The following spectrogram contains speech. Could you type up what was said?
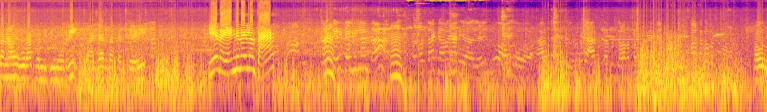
ಅಕ್ಕ ನಾವು ಊರಾಕ್ ಬಂದಿದ್ದೀವಿ ನೋಡ್ರಿ ಬಾಜಾರ್ದಾಗ ಅಂತೇಳಿ ಏನ ಎಣ್ಣಿನ ಇಲ್ಲ ಅಂತ? ಹ್ಞೂ ಹೌದು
